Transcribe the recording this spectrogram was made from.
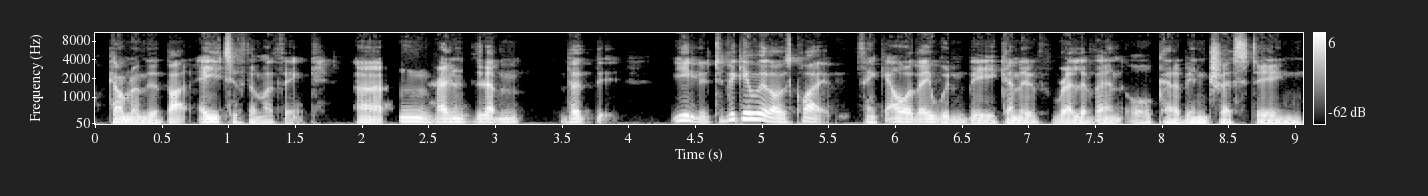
I can't remember, about eight of them, I think. Uh, mm. And um, the, you know, to begin with, I was quite thinking, oh, they wouldn't be kind of relevant or kind of interesting.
